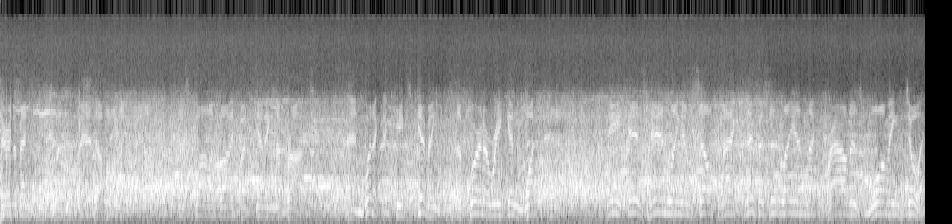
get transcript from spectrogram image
tournament with Evander Holyfield disqualified but getting the bronze. And Whitaker keeps giving the Puerto Rican what for. He is handling himself magnificently and the crowd is warming to it.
